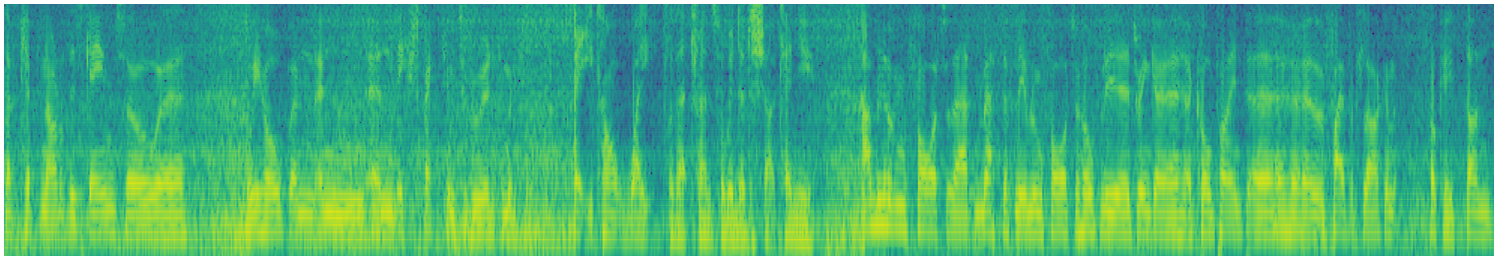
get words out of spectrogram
that kept him out of this game. So uh, we hope and, and, and expect him to be ready for Middlesbrough. Bet you can't wait for that transfer window to shut, can you? I'm looking forward to that massively. I'm Looking forward to hopefully uh, drink a, a cold pint uh, five o'clock and okay done.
